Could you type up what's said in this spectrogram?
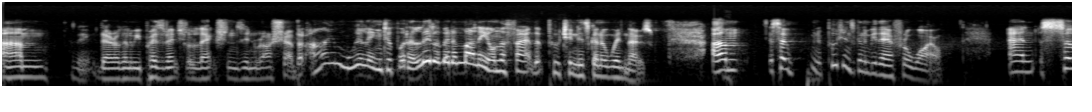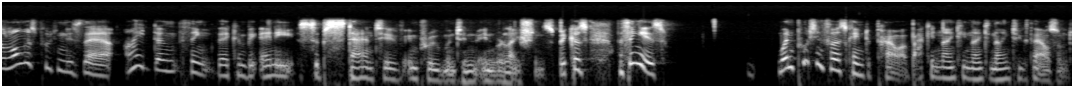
um, there are going to be presidential elections in Russia, but I'm willing to put a little bit of money on the fact that Putin is going to win those. Um, so you know, Putin's going to be there for a while. And so long as Putin is there, I don't think there can be any substantive improvement in, in relations. Because the thing is, when Putin first came to power back in 1999 2000,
